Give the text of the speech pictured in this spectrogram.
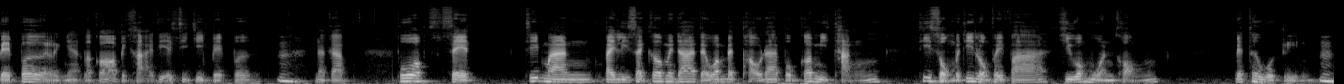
paper อะไรเงี้ยแล้วก็เอาไปขายที่ SCG paper อืมนะครับ พวกเศษ ที่มันไปรีไซเคิลไม่ได้ แต่ว่าไปเผาได้ ผมก็มีถังที่ส่งไปที่โรงไฟฟ้าชีวมวลของ Better World Green อืม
